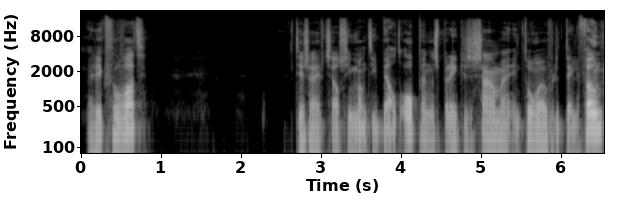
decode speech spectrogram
weet ik veel wat. Tissa heeft zelfs iemand die belt op en dan spreken ze samen in tongen over de telefoon.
